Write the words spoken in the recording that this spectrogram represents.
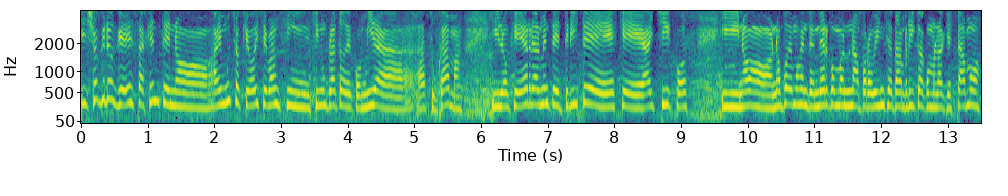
Y yo creo que esa gente no, hay muchos que hoy se van sin, un plato de comida a, su cama y lo que es realmente triste es que hay chicos y no, podemos entender cómo en una provincia tan rica como la que estamos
